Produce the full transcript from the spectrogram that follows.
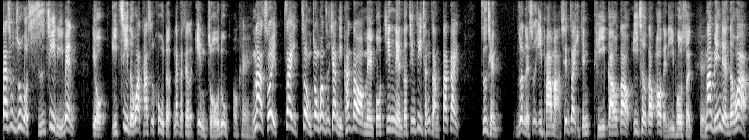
但是如果实际里面有一季的话，它是负的，那个叫做硬着陆。OK。那所以在这种状况之下，你看到美国今年的经济成长大概之前认为是一趴嘛，现在已经提高到预测到二点一 percent，那明年的话。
